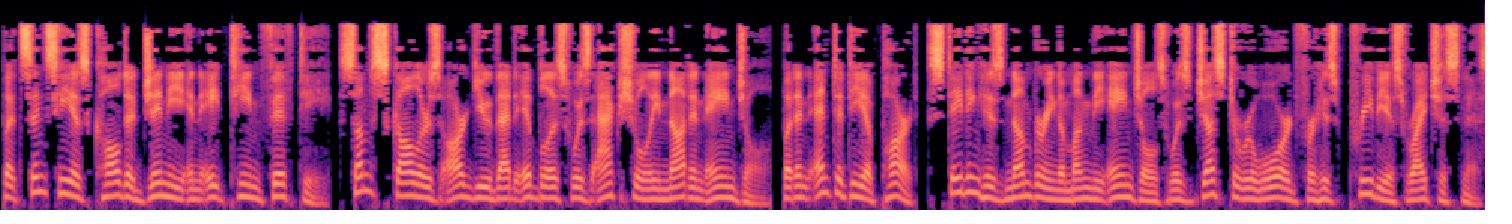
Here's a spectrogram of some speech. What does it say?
But since he is called a jinni in 1850, some scholars argue that Iblis was actually not an angel, but an entity apart, stating his numbering among the angels was just a reward for his previous righteousness.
